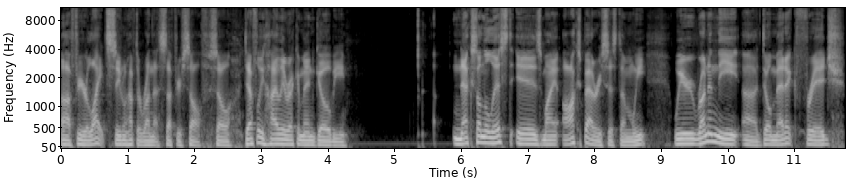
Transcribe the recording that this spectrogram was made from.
uh, for your lights, so you don't have to run that stuff yourself. So definitely highly recommend Gobi. Next on the list is my aux battery system. We we're running the uh, Dometic fridge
